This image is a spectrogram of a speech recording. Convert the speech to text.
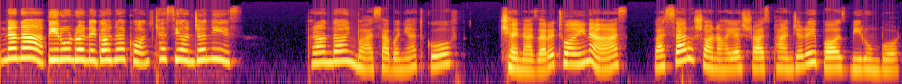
نه نه بیرون را نگاه نکن کسی آنجا نیست. پرانداین با عصبانیت گفت که نظر تو این است؟ و سر و شانه هایش را از پنجره باز بیرون برد.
